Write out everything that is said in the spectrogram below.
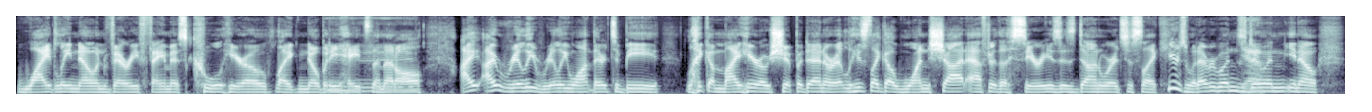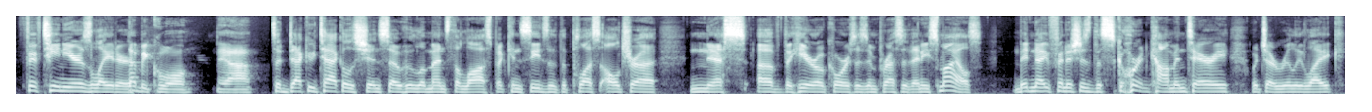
Widely known very famous cool hero like nobody hates them at mm-hmm. all. I I really really want there to be like a My Hero Shippuden or at least like a one shot after the series is done where it's just like here's what everyone's Yeah. doing, you know, 15 years later. That'd be cool. Yeah. So Deku tackles Shinso, who laments the loss, but concedes that the plus ultra ness of the hero course is impressive, and he smiles. Midnight finishes the score and commentary, which I really like,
